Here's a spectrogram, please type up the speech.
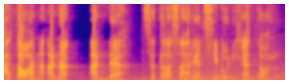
atau anak-anak Anda setelah seharian sibuk di kantor.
